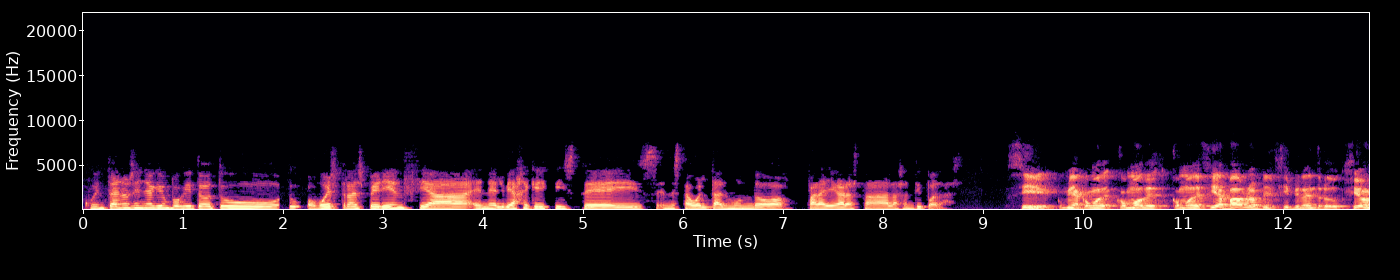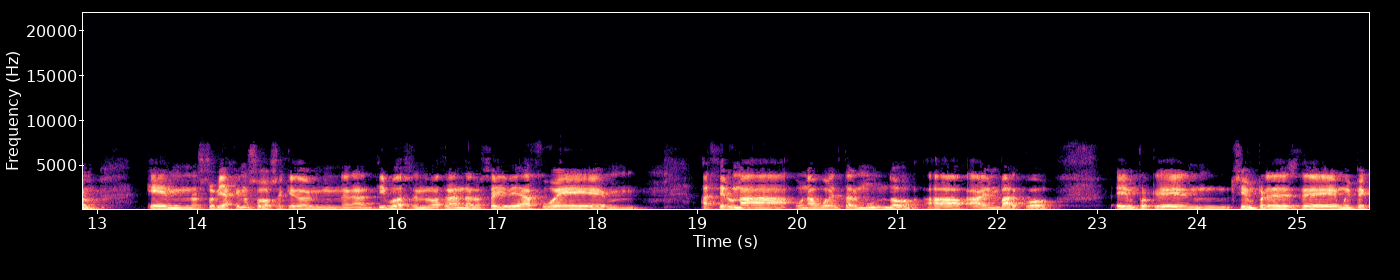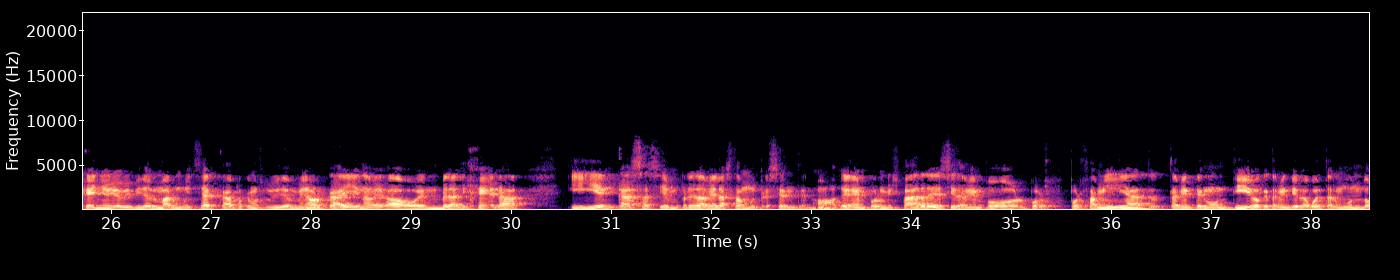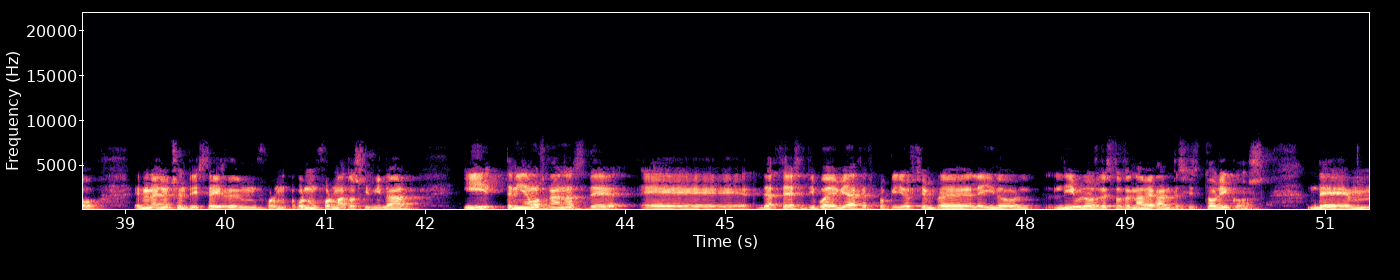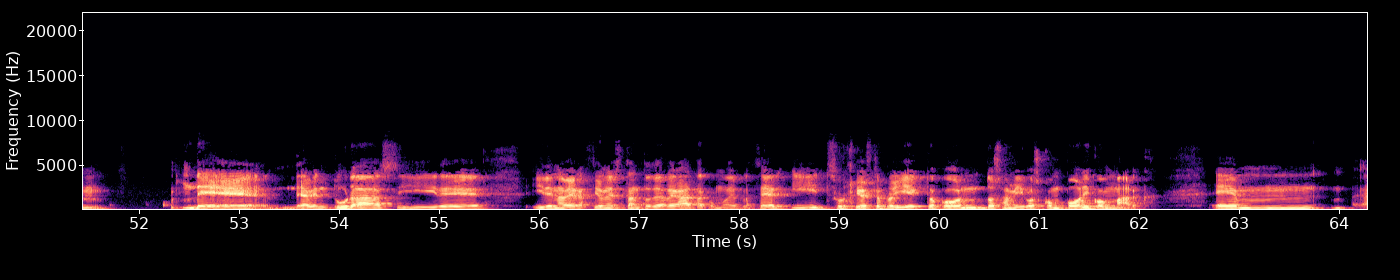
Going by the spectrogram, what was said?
Cuéntanos, Iñaki, un poquito tu, o vuestra experiencia en el viaje que hicisteis en esta vuelta al mundo para llegar hasta las antípodas. Sí, mira, como, como, como decía Pablo al principio en la introducción, en nuestro viaje no solo se quedó en, antípodas, en Nueva Zelanda. Nuestra idea fue mm, hacer una, una vuelta al mundo a, a en barco porque siempre desde muy pequeño yo he vivido el mar muy cerca, porque hemos vivido en Menorca y he navegado en vela ligera y en casa siempre la vela está muy presente, ¿no? por mis padres y también por, por, familia. También tengo un tío que también dio la vuelta al mundo en el año 86 con un formato similar. Y teníamos ganas de, eh, de hacer ese tipo de viajes porque yo siempre he leído libros de estos de navegantes históricos de de, aventuras y de, y de navegaciones tanto de regata como de placer y surgió este proyecto con dos amigos, con Paul y con Mark. Eh,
